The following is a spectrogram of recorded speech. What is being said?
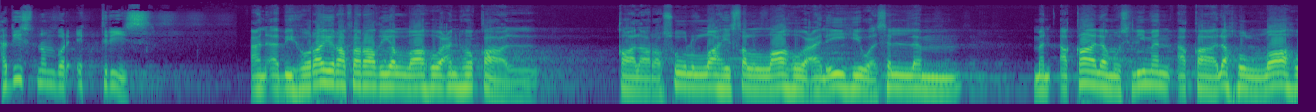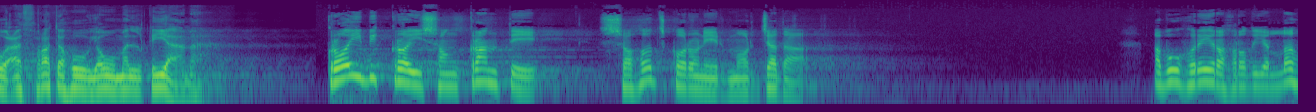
হাদিস নম্বর একত্রিশ عن ابي هريره رضي الله عنه قال قال رسول الله صلى الله عليه وسلم من اقال مسلما اقاله الله عثرته يوم القيامه ক্রয় বিক্রয় সংক্রান্তে সহজকরণের মর্যাদা আবু হরে রহরদিয়াল্লাহ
